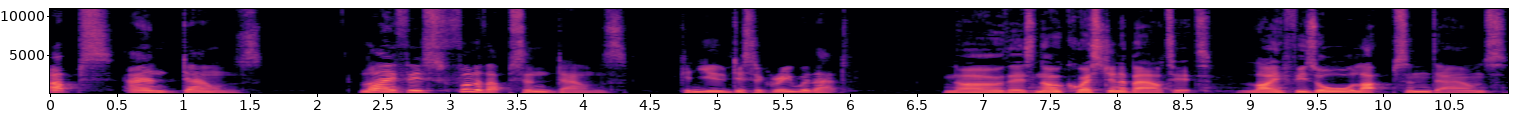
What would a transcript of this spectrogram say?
Ups and downs. Life is full of ups and downs. Can you disagree with that? No, there's no question about it. Life is all ups and downs.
